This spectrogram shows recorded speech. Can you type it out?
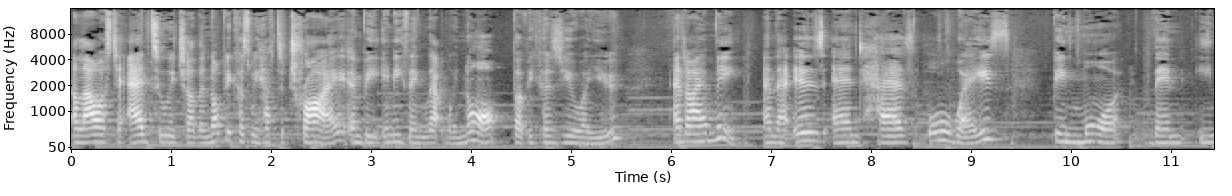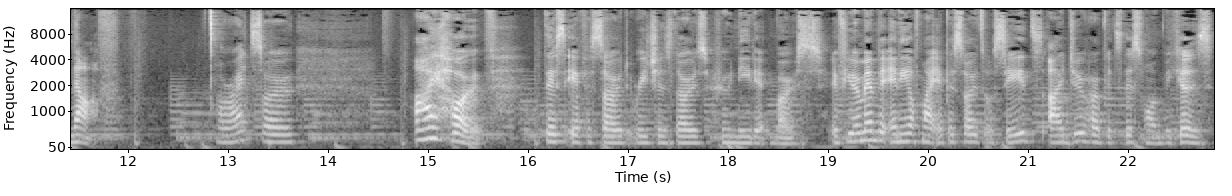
allow us to add to each other, not because we have to try and be anything that we're not, but because you are you and I am me. And that is and has always been more than enough. All right, so I hope this episode reaches those who need it most. If you remember any of my episodes or seeds, I do hope it's this one because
